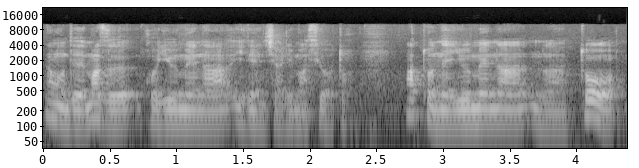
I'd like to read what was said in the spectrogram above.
なのでまずこう有名な遺伝子ありますよと。あとね有名なのだと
